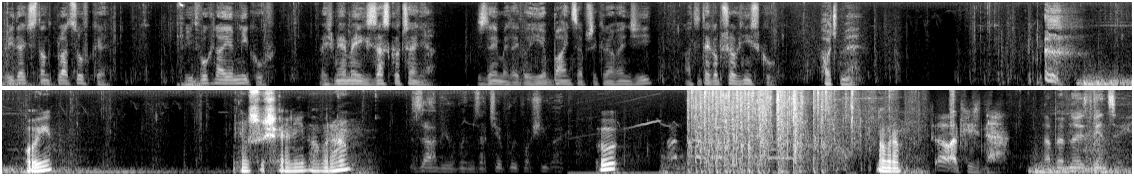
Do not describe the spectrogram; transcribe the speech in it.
Widać stąd placówkę. I dwóch najemników. Weźmiemy ich z zaskoczenia. Zdejmę tego jebańca przy krawędzi, a ty tego przy ognisku. Chodźmy. Oj. Nie usłyszeli, dobra. Zabiłbym za ciepły posiłek. U. Dobra. To łatwizna. Na pewno jest więcej.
